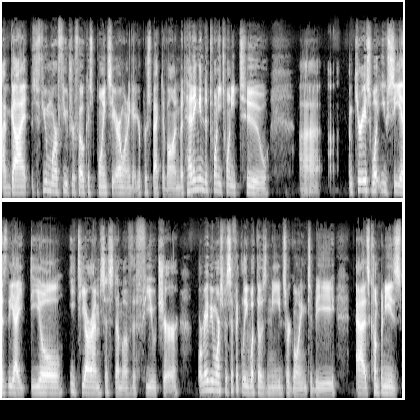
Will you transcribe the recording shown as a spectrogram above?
I've got a few more future focused points here I want to get your perspective on. But heading into 2022, uh, I'm curious what you see as the ideal ETRM system of the future, or maybe more specifically, what those needs are going to be as companies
